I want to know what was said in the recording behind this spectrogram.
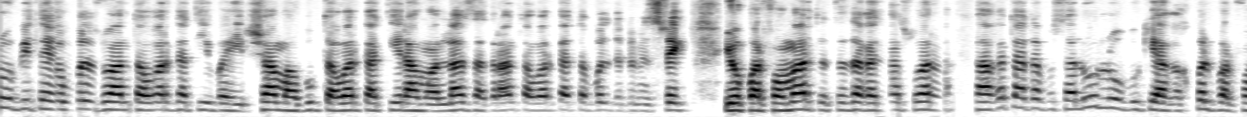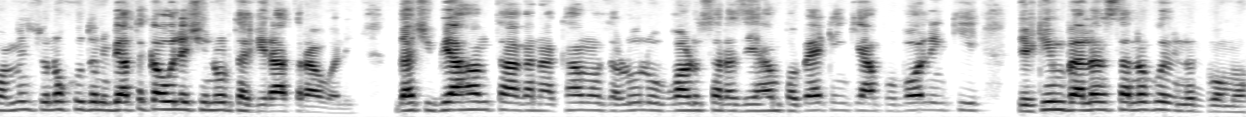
لوبې ته یو بل ځوان ته ورکتې بهیر شاه محبوب ته ورکتې رحمان الله زدران ته ورکته بل د ډومسټک یو پرفارمر ته ته دغه چانس ور هغه تا ته په څلور لوبو کې هغه خپل پرفارمنس نه خود نو بیا ته کولی شي نور تغیرات راولي دا چې بیا هم ته هغه ناکام او زړو لوبغاړو سره زی هم په بیټینګ کې هم په بالینګ کې د ټیم بیلنس ته نه ګوري نو به مو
